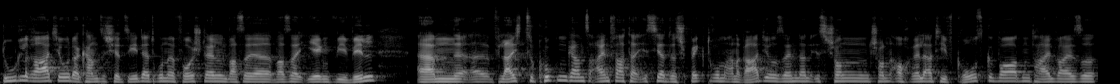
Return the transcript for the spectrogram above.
Dudelradio, da kann sich jetzt jeder drunter vorstellen, was er, was er irgendwie will. Ähm, äh, vielleicht zu gucken, ganz einfach, da ist ja das Spektrum an Radiosendern ist schon, schon auch relativ groß geworden, teilweise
